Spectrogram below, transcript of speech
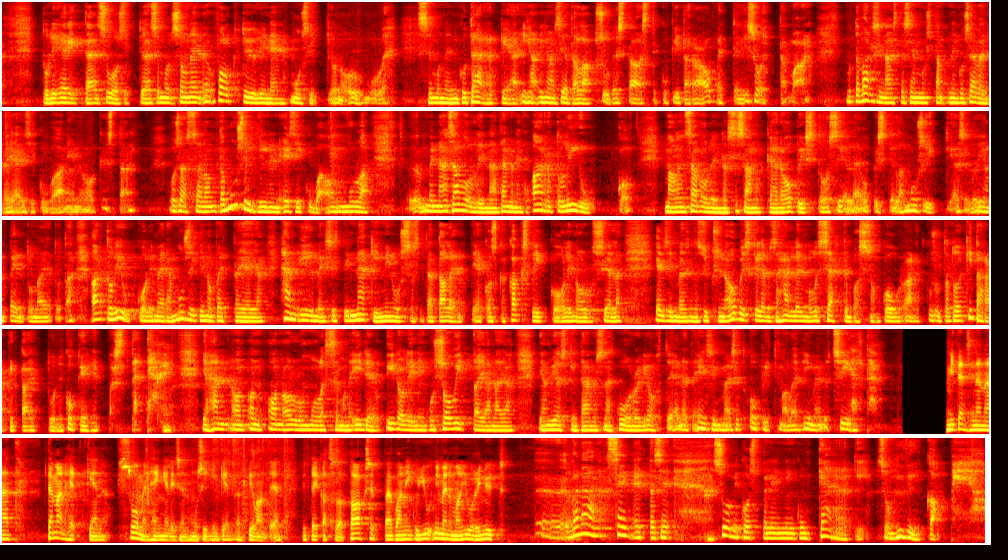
tuli erittäin suosittu. Ja semmoinen folk-tyylinen musiikki on ollut mulle semmoinen niin tärkeä ihan, ihan sieltä lapsuudesta asti, kun kitaraa opetteli soittamaan. Mutta varsinaista semmoista niin säveltäjäesikuvaa niin en oikeastaan osaa sanoa, mutta musiikillinen esikuva on mulla, mennään Savonlinnaan, tämmöinen kuin Arto Liukko. Mä olen Savonlinnassa saanut käydä opistoa siellä ja opiskella musiikkia silloin ihan pentuna. Ja tota, Arto Liukko oli meidän musiikinopettaja ja hän ilmeisesti näki minussa sitä talenttia, koska kaksi viikkoa olin ollut siellä ensimmäisenä syksynä opiskelemassa. Hän löi mulle sähköbasson kouraan, että kun sulta tuo kitarakin taittuu, niin kokeilepas tätä. Ja hän on, on, on ollut mulle semmoinen idoli, niin kuin sovittajana ja, ja myöskin tämmöisenä kuoronjohtajana, että ensimmäiset opit mä olen imennyt sieltä. Miten sinä näet tämän hetken Suomen hengellisen musiikin kentän tilanteen? Nyt ei katsota taaksepäin, vaan niin kuin ju, nimenomaan juuri nyt. Mä näen sen, että se Suomi-kospelin niin kuin kärki, se on hyvin kapea.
